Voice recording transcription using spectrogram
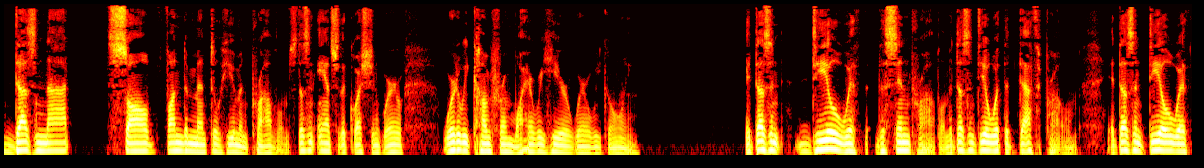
does not solve fundamental human problems. Doesn't answer the question where where do we come from? Why are we here? Where are we going? It doesn't deal with the sin problem. It doesn't deal with the death problem. It doesn't deal with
